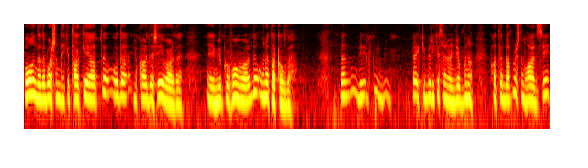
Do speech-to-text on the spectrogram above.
O anda da başındaki takkiye attı. O da yukarıda şey vardı, e, mikrofon vardı, ona takıldı. Ben bir, belki bir iki sene önce bunu hatırlatmıştım hadiseyi.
